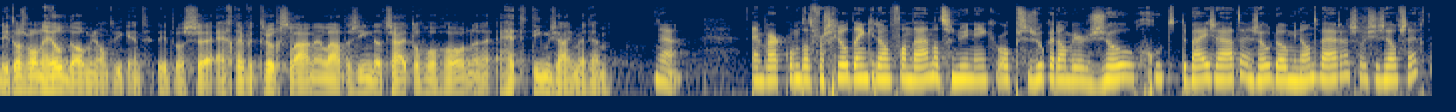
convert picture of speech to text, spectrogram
dit was wel een heel dominant weekend. Dit was uh, echt even terugslaan en laten zien dat zij toch wel gewoon uh, het team zijn met hem. Ja. En waar komt dat verschil, denk je dan, vandaan? Dat ze nu in één keer op Suzuka dan weer zo goed erbij zaten en zo dominant waren, zoals je zelf zegt?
